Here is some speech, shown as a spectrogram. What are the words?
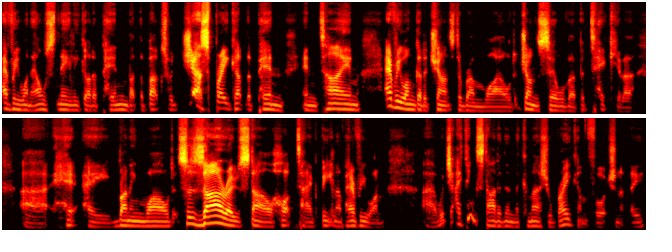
everyone else nearly got a pin, but the Bucks would just break up the pin in time. Everyone got a chance to run wild. John Silver, particular, uh, hit a running wild Cesaro style hot tag, beating up everyone. Uh, which I think started in the commercial break, unfortunately.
